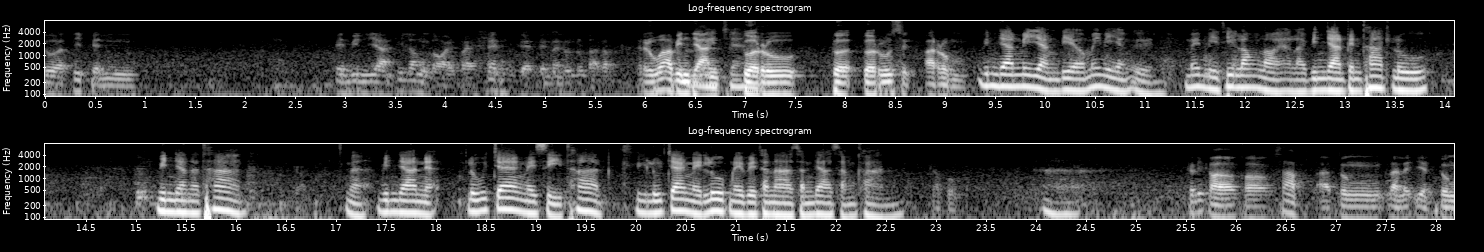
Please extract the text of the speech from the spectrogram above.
ตัวที่เป็นเป็นวิญญาณที่ล่องลอยไปให้เกิดเป็นมนุษย์หรือเปล่าครับหรือว่าวิญญาณไม่ใช่ตัวรู้ตัวตัวรู้สึกอารมณ์ วิญญาณมีอย่างเดียวไม่มีอย่างอื่น ไม่มีที่ล่องลอยอะไร วิญญาณเป็นธาตุรู้ วิญญาณธาตุนะวิญญาณเนี่ยรู้แจ้งในสี่ธาตุคือรู้แจ้งในรูปในเวทนาสัญญาสังขารครับผมก็ที่ขอขอทราบอ่าตรงรายละเอียดตรง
